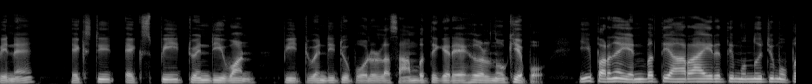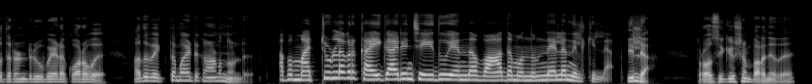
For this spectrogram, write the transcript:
പിന്നെ ext ex P twenty one P twenty two പോലുള്ള സാമ്പത്തിക രേഖകൾ നോക്കിയപ്പോൾ ഈ പറഞ്ഞ എൺപത്തി ആറായിരത്തി മുന്നൂറ്റി മുപ്പത്തിരണ്ട് രൂപയുടെ കുറവ് അത് വ്യക്തമായിട്ട് കാണുന്നുണ്ട്. അപ്പം മറ്റുള്ളവർ കൈകാര്യം ചെയ്തു എന്ന വാദമൊന്നും നിലനിൽക്കില്ല. ഇല്ല. പ്രോസിക്യൂഷൻ പറഞ്ഞത്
